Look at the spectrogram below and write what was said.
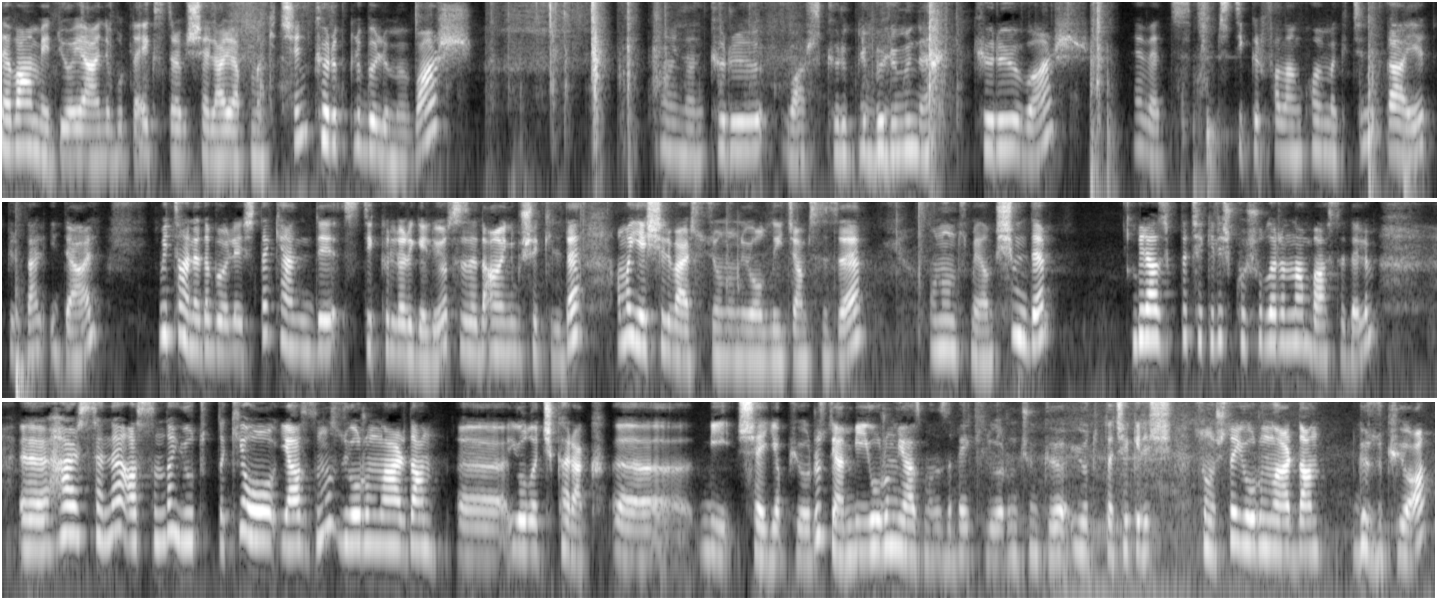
devam ediyor yani burada ekstra bir şeyler yapmak için. Körüklü bölümü var. Aynen körü var. Körüklü bölümü ne? Körüğü var. Evet. Sticker falan koymak için gayet güzel, ideal. Bir tane de böyle işte kendi stickerları geliyor. Size de aynı bu şekilde. Ama yeşil versiyonunu yollayacağım size. Onu unutmayalım. Şimdi birazcık da çekiliş koşullarından bahsedelim. Ee, her sene aslında YouTube'daki o yazdığınız yorumlardan e, yola çıkarak e, bir şey yapıyoruz. Yani bir yorum yazmanızı bekliyorum. Çünkü YouTube'da çekiliş sonuçta yorumlardan gözüküyor.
